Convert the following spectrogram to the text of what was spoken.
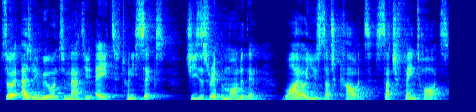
So as we move on to Matthew 8 26, Jesus reprimanded them why are you such cowards, such faint hearts?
